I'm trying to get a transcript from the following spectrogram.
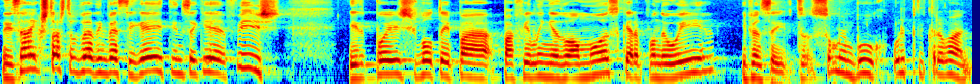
disse ai gostaste do Bad Investigate e não sei o quê, fiz. E depois voltei para, para a filinha do almoço, que era para onde eu ia, e pensei, sou mesmo burro, vou-lhe pedir trabalho.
